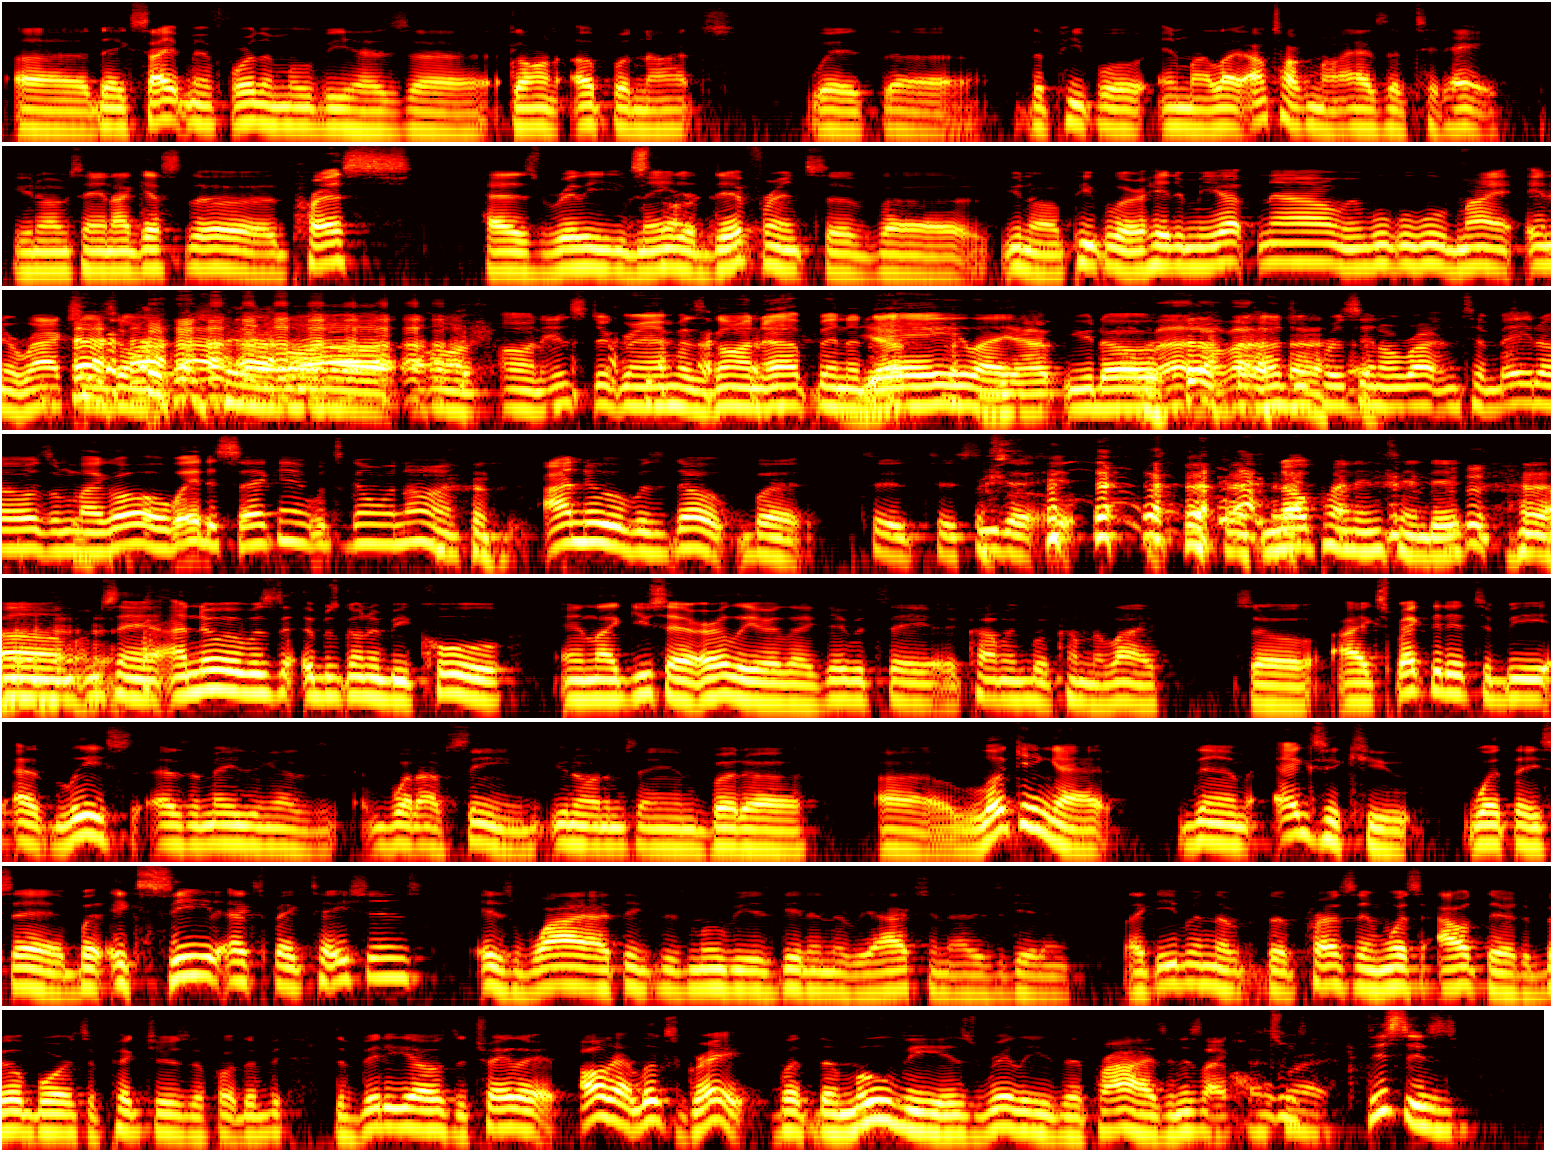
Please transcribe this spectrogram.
Uh, the excitement for the movie has uh, gone up a notch with uh, the people in my life. I'm talking about as of today. You know what I'm saying? I guess the press has really made a difference of uh, you know people are hitting me up now and woo, woo, woo. my interactions on on, uh, on on Instagram has gone up in a Yep. day like Yep. you know bet, I bet. hundred percent on Rotten Tomatoes I'm like oh wait a second what's going on I knew it was dope but to to see that it, no pun intended. Um, I'm saying I knew it was it was gonna be cool, and like you said earlier, like they would say a comic book come to life. So I expected it to be at least as amazing as what I've seen. You know what I'm saying? But uh, uh, looking at them execute what they said, but exceed expectations is why I think this movie is getting the reaction that it's getting. Like even the the press and what's out there, the billboards, the pictures, the the the videos, the trailer, all that looks great, but the movie is really the prize, and it's like, holy, right. this is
